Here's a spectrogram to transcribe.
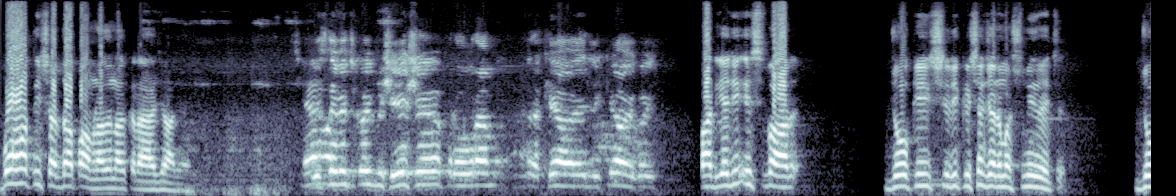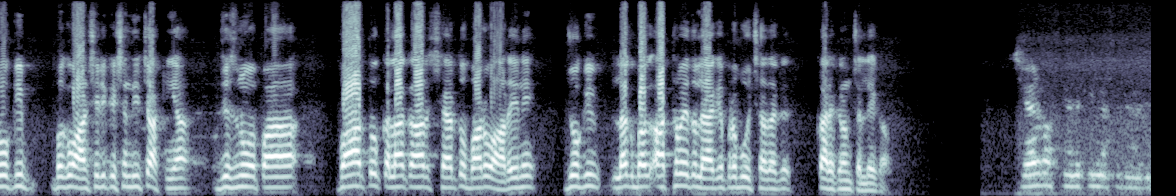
ਬਹੁਤ ਹੀ ਸ਼ਰਧਾ ਭਾਵਨਾ ਦੇ ਨਾਲ ਕਰਾਇਆ ਜਾ ਰਿਹਾ ਹੈ। ਇਸ ਦੇ ਵਿੱਚ ਕੋਈ ਵਿਸ਼ੇਸ਼ ਪ੍ਰੋਗਰਾਮ ਰੱਖਿਆ ਹੋਵੇ ਲਿਖਿਆ ਹੋਵੇ ਕੋਈ? ਭਾਟੀਆ ਜੀ ਇਸ ਵਾਰ ਜੋ ਕਿ ਸ਼੍ਰੀ ਕ੍ਰਿਸ਼ਨ ਜਨਮ ਅਸ਼ਟਮੀ ਦੇ ਵਿੱਚ ਜੋ ਕਿ ਭਗਵਾਨ ਸ਼੍ਰੀ ਕ੍ਰਿਸ਼ਨ ਦੀ ਝਾਕੀਆਂ ਜਿਸ ਨੂੰ ਆਪਾਂ ਬਾਹਰ ਤੋਂ ਕਲਾਕਾਰ ਸ਼ਹਿਰ ਤੋਂ ਬਾਹਰੋਂ ਆ ਰਹੇ ਨੇ ਜੋ ਕਿ ਲਗਭਗ 8 ਵਜੇ ਤੋਂ ਲੈ ਕੇ ਪ੍ਰਭੂ ਇੱਛਾ ਤੱਕ ਕਾਰਜਕ੍ਰਮ ਚੱਲੇਗਾ। ਸ਼ਹਿਰ ਵਾਸੀਆਂ ਨੂੰ ਕੀ ਮੈਸੇਜ ਦੇਣਾ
